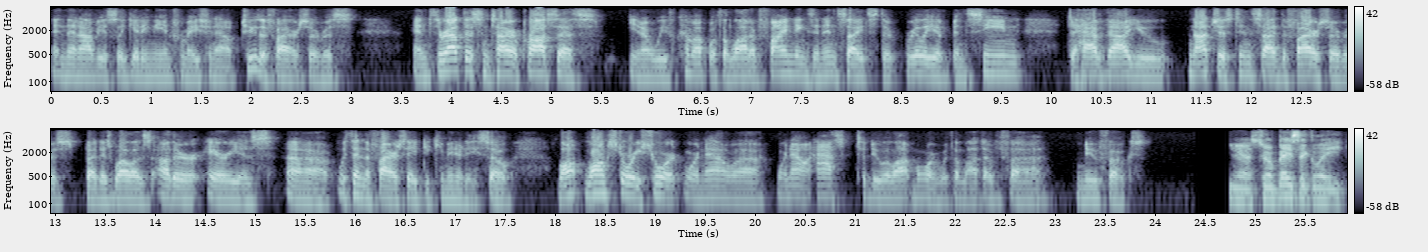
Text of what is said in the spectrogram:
and then obviously getting the information out to the fire service. And throughout this entire process, you know, we've come up with a lot of findings and insights that really have been seen to have value not just inside the fire service, but as well as other areas uh, within the fire safety community. So, long, long story short, we're now uh, we're now asked to do a lot more with a lot of uh, new folks. Yeah. So basically,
